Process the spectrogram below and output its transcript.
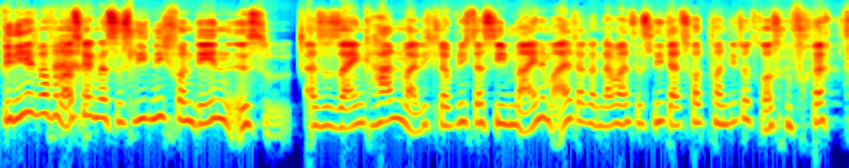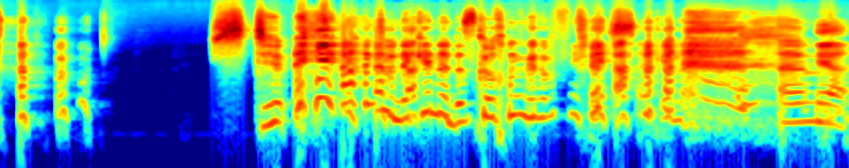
Bin ich jetzt davon ausgegangen, dass das Lied nicht von denen ist, also sein kann, weil ich glaube nicht, dass sie in meinem Alter dann damals das Lied als Hot Banditos rausgebracht haben. Stimmt. ja, du in der Kinderdisco rumgehüpft bist. Ja, genau. Ähm, Ja,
